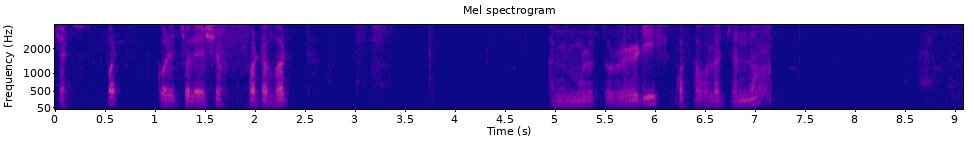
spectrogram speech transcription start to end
ঝটপট করে চলে এসো, ফটাফট। আমি মূলত রেডি কথা বলার জন্য।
